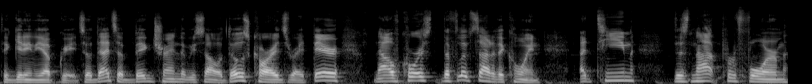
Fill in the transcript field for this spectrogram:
to getting the upgrade. So that's a big trend that we saw with those cards right there. Now, of course, the flip side of the coin, a team does not perform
